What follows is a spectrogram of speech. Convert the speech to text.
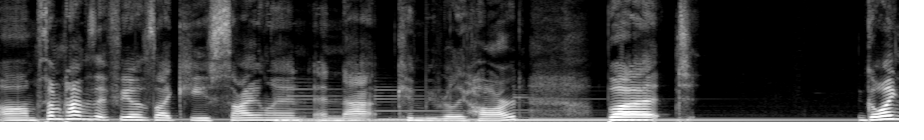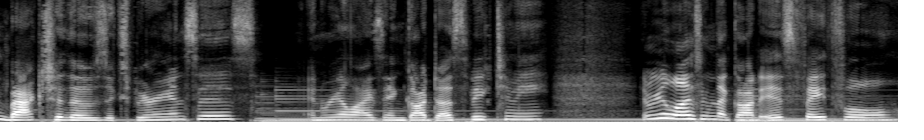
Um, sometimes it feels like He's silent, and that can be really hard. But going back to those experiences and realizing God does speak to me, and realizing that God is faithful,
